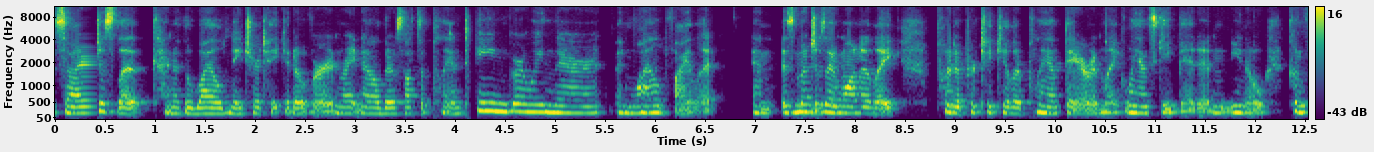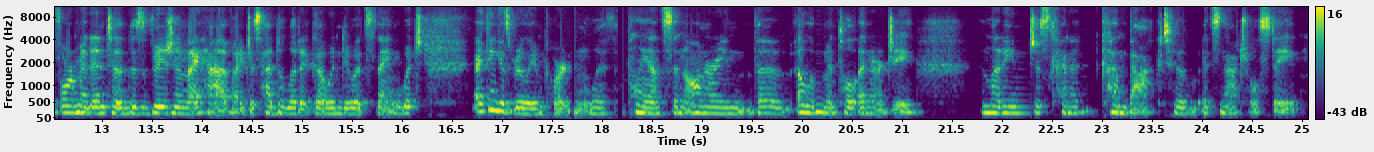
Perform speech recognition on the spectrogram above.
so I just let kind of the wild nature take it over. And right now there's lots of plantain growing there and wild violet. And as much as I want to like put a particular plant there and like landscape it and, you know, conform it into this vision I have, I just had to let it go and do its thing, which I think is really important with plants and honoring the elemental energy and letting just kind of come back to its natural state.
